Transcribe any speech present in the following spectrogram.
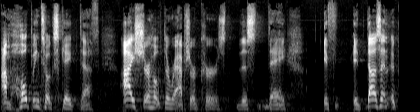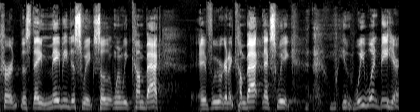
I'm hoping to escape death. I sure hope the rapture occurs this day. If it doesn't occur this day, maybe this week, so that when we come back, if we were going to come back next week, we, we wouldn't be here.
